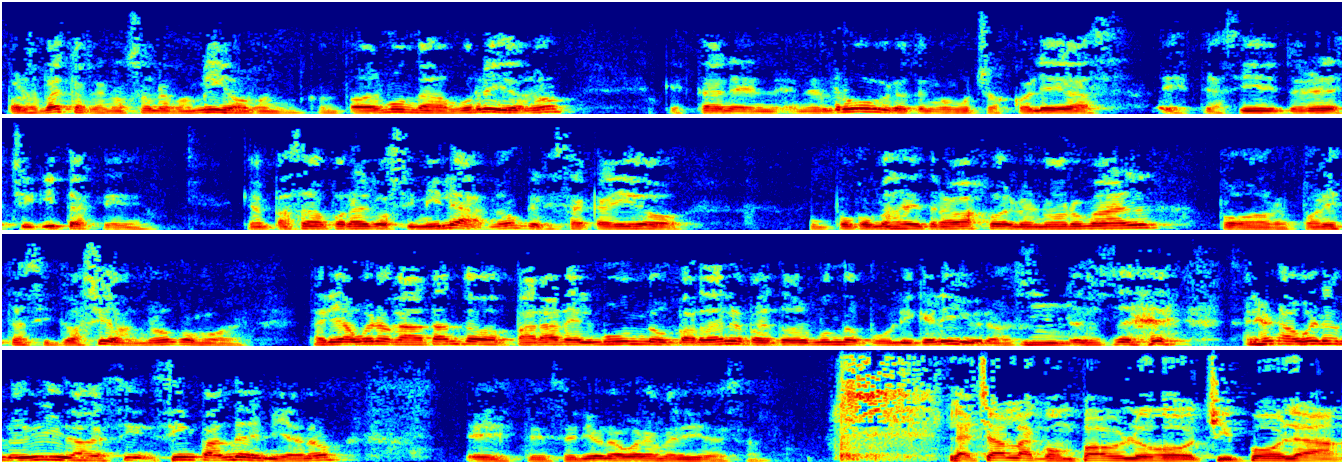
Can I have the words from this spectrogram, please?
por supuesto que no solo conmigo, con, todo el mundo ha ocurrido, ¿no? Que están en, en el rubro, tengo muchos colegas, este, así editoriales chiquitas que, que han pasado por algo similar, ¿no? Que les ha caído un poco más de trabajo de lo normal por, por esta situación, ¿no? Como estaría bueno cada tanto parar el mundo un par de años para que todo el mundo publique libros. Mm. Eso sería una buena medida, sin, pandemia, ¿no? Este, sería una buena medida esa. La charla con Pablo Chipola,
